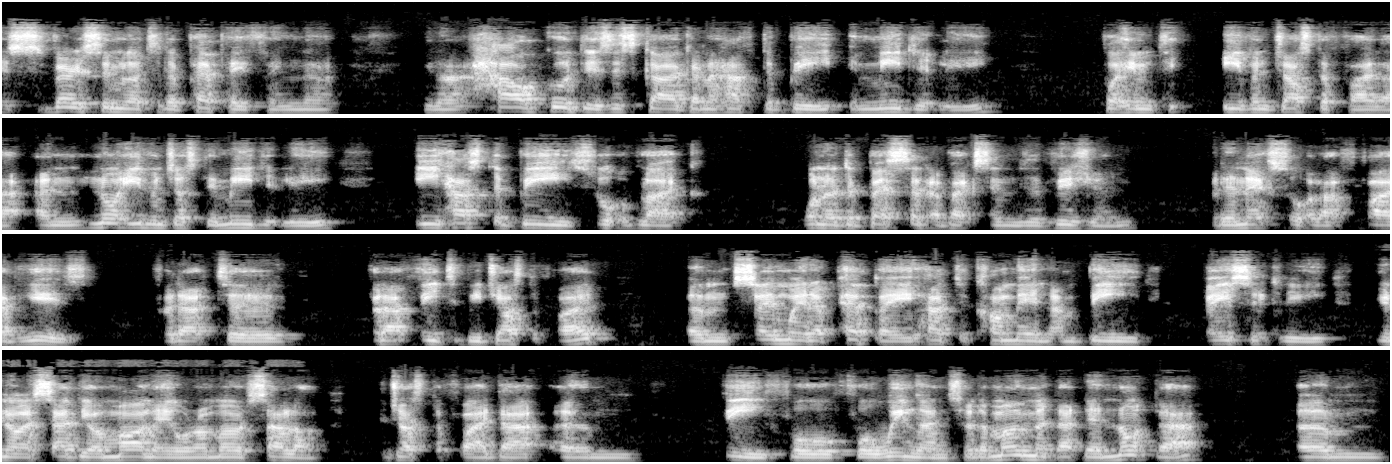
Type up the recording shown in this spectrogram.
It's very similar to the Pepe thing. That you know, how good is this guy going to have to be immediately for him to even justify that? And not even just immediately, he has to be sort of like one of the best centre backs in the division for the next sort of like five years for that to for that fee to be justified. Um, same way that Pepe had to come in and be basically, you know, a Sadio Mane or a Mo Salah to justify that um, fee for for Wingan. So the moment that they're not that, um,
